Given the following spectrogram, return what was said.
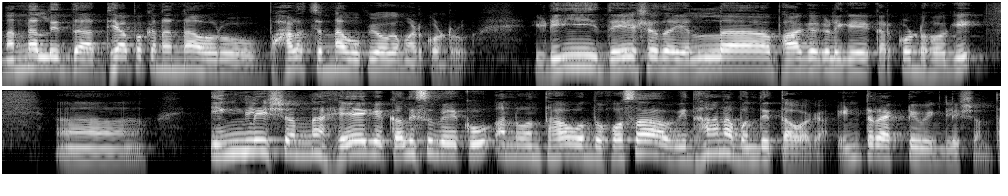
ನನ್ನಲ್ಲಿದ್ದ ಅಧ್ಯಾಪಕನನ್ನು ಅವರು ಬಹಳ ಚೆನ್ನಾಗಿ ಉಪಯೋಗ ಮಾಡಿಕೊಂಡ್ರು. ಇಡೀ ದೇಶದ ಎಲ್ಲ ಭಾಗಗಳಿಗೆ ಕರ್ಕೊಂಡು ಹೋಗಿ ಇಂಗ್ಲೀಷನ್ನು ಹೇಗೆ ಕಲಿಸಬೇಕು ಅನ್ನುವಂತಹ ಒಂದು ಹೊಸ ವಿಧಾನ ಬಂದಿತ್ತು ಆವಾಗ ಇಂಟರ್ಯಾಕ್ಟಿವ್ ಇಂಗ್ಲೀಷ್ ಅಂತ.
